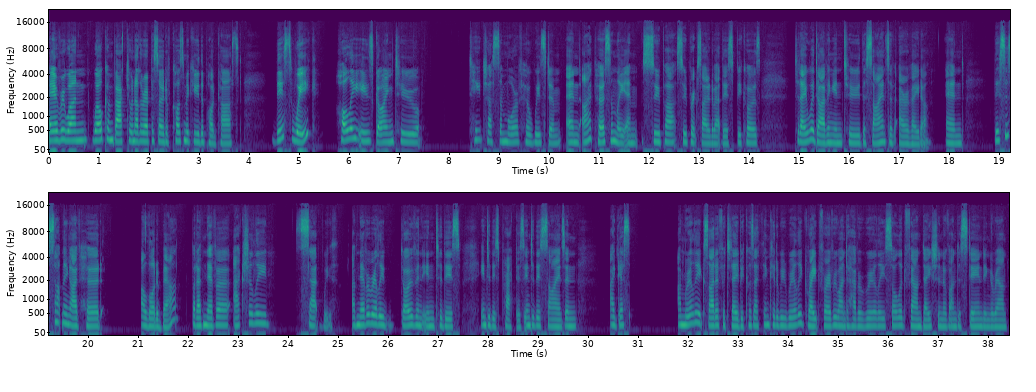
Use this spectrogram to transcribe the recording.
Hey everyone, welcome back to another episode of Cosmic You, the podcast. This week, Holly is going to teach us some more of her wisdom. And I personally am super, super excited about this because today we're diving into the science of Ayurveda. And this is something I've heard a lot about, but I've never actually sat with. I've never really dove into this into this practice, into this science and I guess I'm really excited for today because I think it'll be really great for everyone to have a really solid foundation of understanding around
